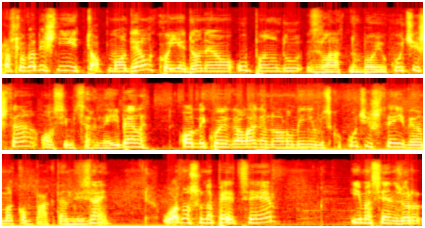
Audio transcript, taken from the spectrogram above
Prošlogodišnji top model koji je doneo u ponudu zlatnu boju kućišta, osim crne i bele. Odlikuje ga lagano aluminijumsko kućište i veoma kompaktan dizajn. U odnosu na PC ima senzor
